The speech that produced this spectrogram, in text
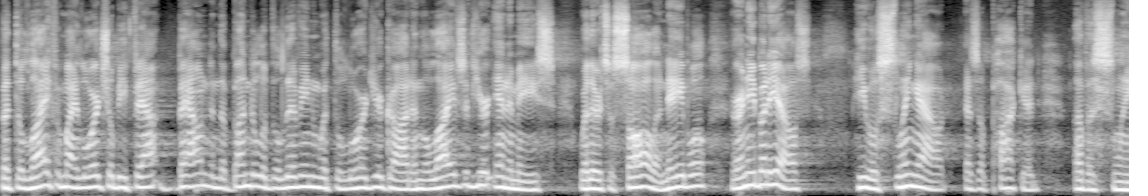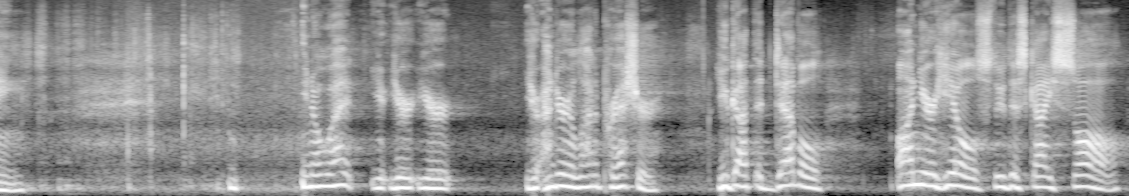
But the life of my Lord shall be found, bound in the bundle of the living with the Lord your God, and the lives of your enemies, whether it's a Saul, a Nabal, or anybody else, he will sling out as a pocket of a sling. You know what? You're, you're, you're under a lot of pressure. You got the devil on your heels through this guy Saul,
